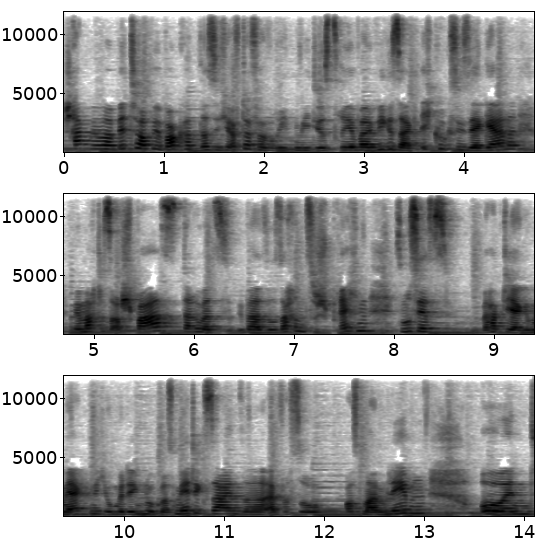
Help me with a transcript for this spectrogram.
Schreibt mir mal bitte, ob ihr Bock habt, dass ich öfter Favoritenvideos drehe, weil wie gesagt, ich gucke sie sehr gerne. Mir macht es auch Spaß, darüber zu, über so Sachen zu sprechen. Es muss jetzt, habt ihr ja gemerkt, nicht unbedingt nur Kosmetik sein, sondern einfach so aus meinem Leben. Und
